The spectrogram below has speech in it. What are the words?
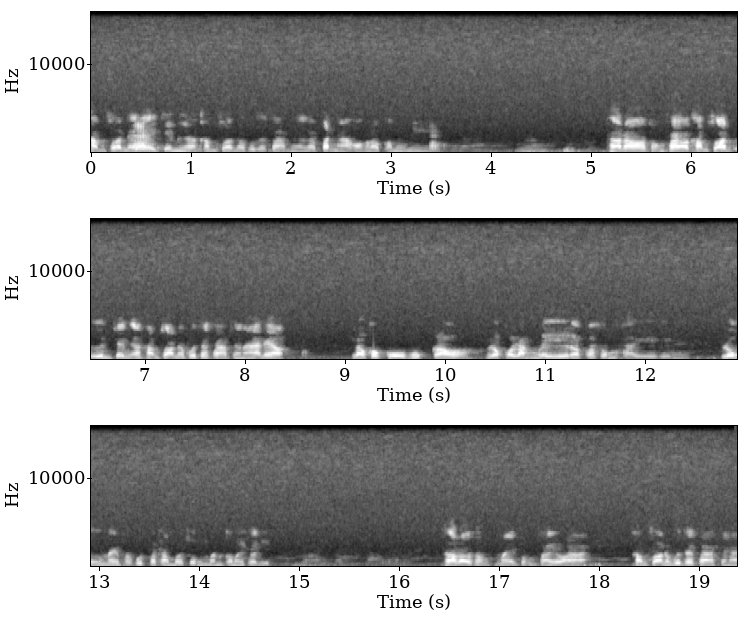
คำสอนใดๆจะเหนือคำสอนพระพุทธศาสนาแล้วปัญหาของเราก็ไม่มีถ้าเราสงสัยว่าคำสอนอื่นจะเหนือคำสอนพระพุทธศาสนาแล้วเราก็โกหกเราเราก็ลังเลเราก็สงสัยทีนี้ลงในพระพุทธธรรมพระสงฆ์มันก็ไม่สนิท ถ้าเราไม่สงสัยว่าคำสอนพระพุทธศาสนา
